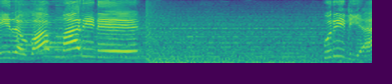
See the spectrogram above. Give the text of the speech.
ஹீரோவா மாறிடு. புரியலையா?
